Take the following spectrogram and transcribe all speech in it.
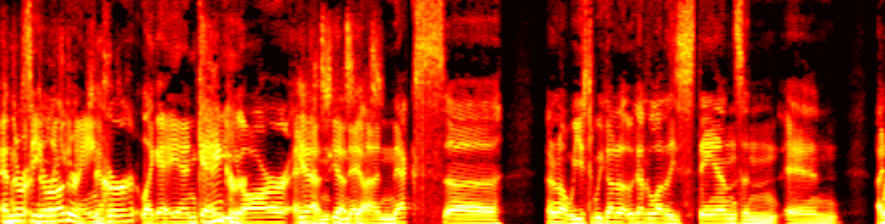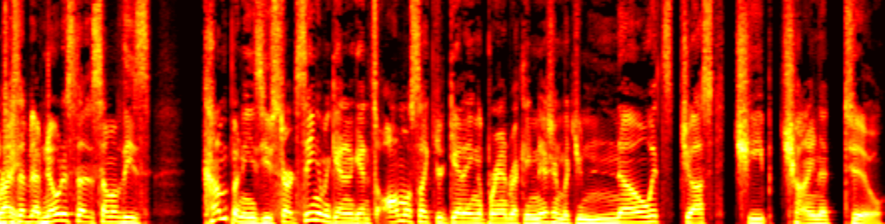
and there, there like are other Anker, examples. like A N K E R, and yes, yes, ne- yes. Uh, Nex. Uh, I don't know. We used to we got a, we got a lot of these stands and and I right. just have, I've noticed that some of these companies you start seeing them again and again. It's almost like you're getting a brand recognition, but you know it's just cheap China too.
